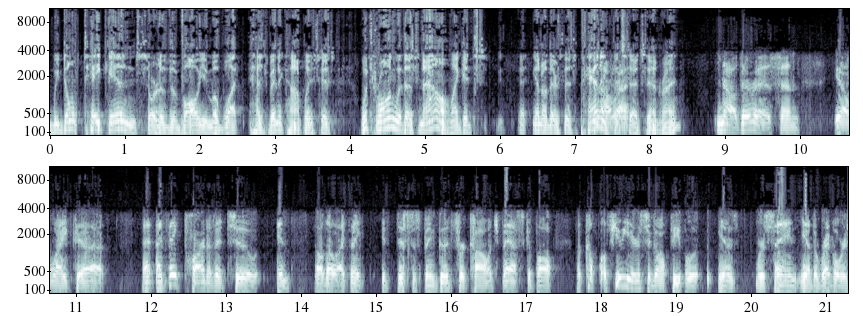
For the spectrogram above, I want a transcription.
we don't take in sort of the volume of what has been accomplished. Is what's wrong with us now? Like it's, you know, there's this panic No, that right. sets in, right? No, there is, and you know, like uh, I, I think part of it too. And although I think it, this has been good for college basketball, a couple, a few years ago, people you know were saying you know the regular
